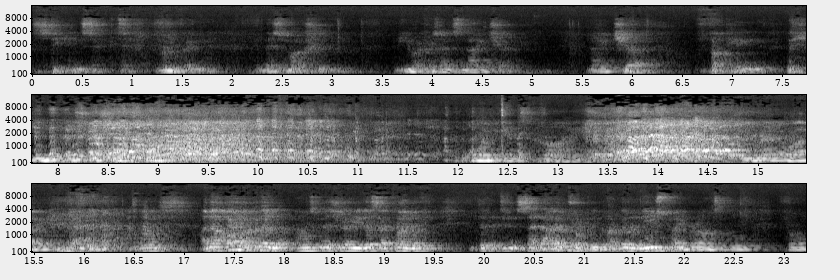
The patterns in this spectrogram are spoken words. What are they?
stick insect moving in this motion. He represents nature. Nature fucking the human construction of. The boy began to cry. he ran away. nice. And I, oh, gonna, I was going to show you this. I kind of I didn't set that up properly, but I've got a newspaper article from.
